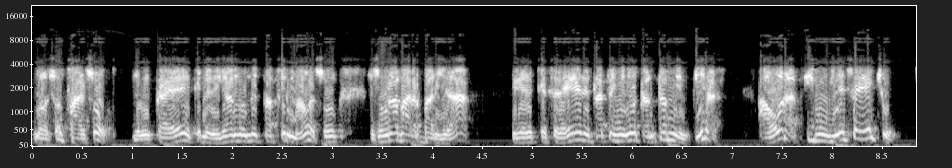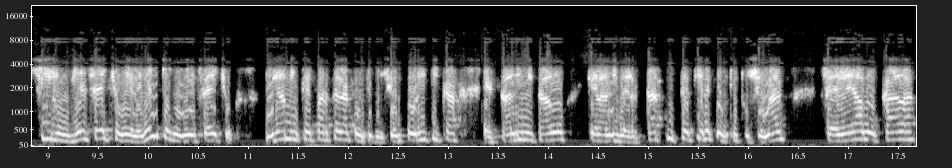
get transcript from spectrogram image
No, eso es falso. Yo nunca he, que me digan dónde está firmado. Eso, eso es una barbaridad. Que, que se deje de estar teniendo tantas mentiras. Ahora, si lo hubiese hecho, si lo hubiese hecho, en el evento que hubiese hecho, dígame en qué parte de la constitución política está limitado que la libertad que usted tiene constitucional se vea abocada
